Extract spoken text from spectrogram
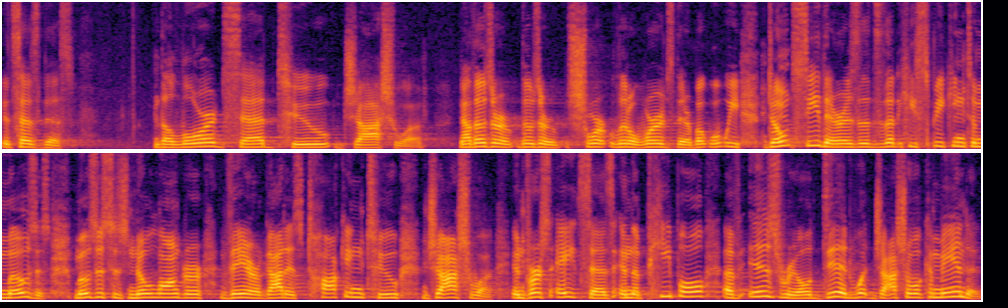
it says this The Lord said to Joshua, now, those are, those are short little words there, but what we don't see there is, that he's speaking to Moses. Moses is no longer there. God is talking to Joshua. And verse 8 says, And the people of Israel did what Joshua commanded.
